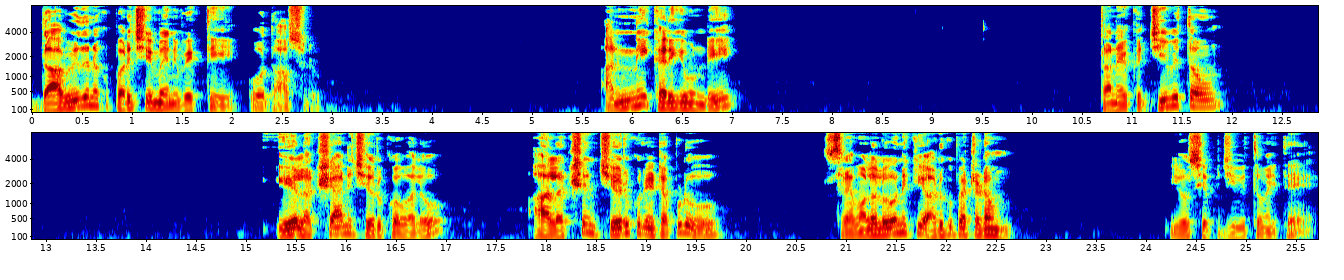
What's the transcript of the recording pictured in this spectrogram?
దావీదునకు పరిచయమైన వ్యక్తి ఓ దాసుడు. అన్నీ కలిగి ఉండి తన యొక్క జీవితం ఏ లక్ష్యాన్ని చేరుకోవాలో ఆ లక్ష్యం చేరుకునేటప్పుడు శ్రమలలోనికి అడుగుపెట్టడం యోసెఫ్ జీవితం అయితే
